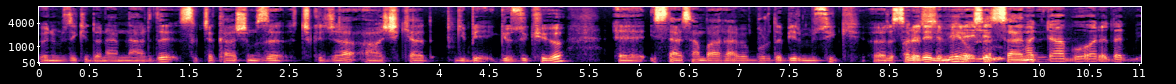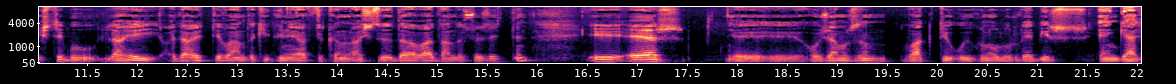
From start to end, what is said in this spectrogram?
önümüzdeki dönemlerde sıkça karşımıza çıkacağı aşikar gibi gözüküyor. E, istersen Bahar abi burada bir müzik arası, arası verelim mi yoksa sen... Hatta bu arada işte bu Lahey Adalet Divanı'ndaki Güney Afrika'nın açtığı davadan da söz ettin. E, eğer e, hocamızın vakti uygun olur ve bir engel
